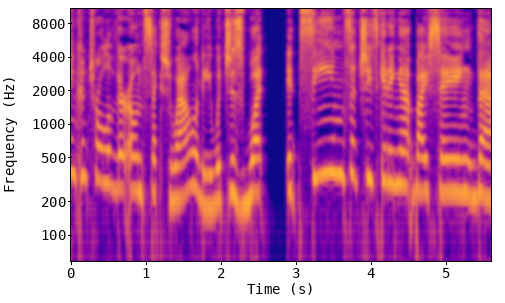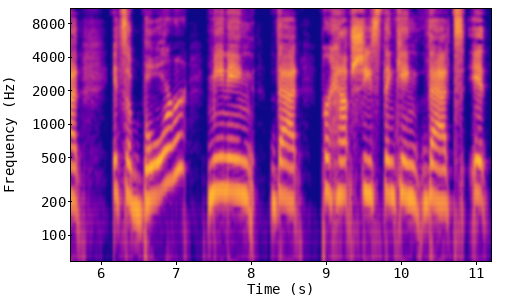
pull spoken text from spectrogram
in control of their own sexuality, which is what it seems that she's getting at by saying that it's a bore, meaning that perhaps she's thinking that it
